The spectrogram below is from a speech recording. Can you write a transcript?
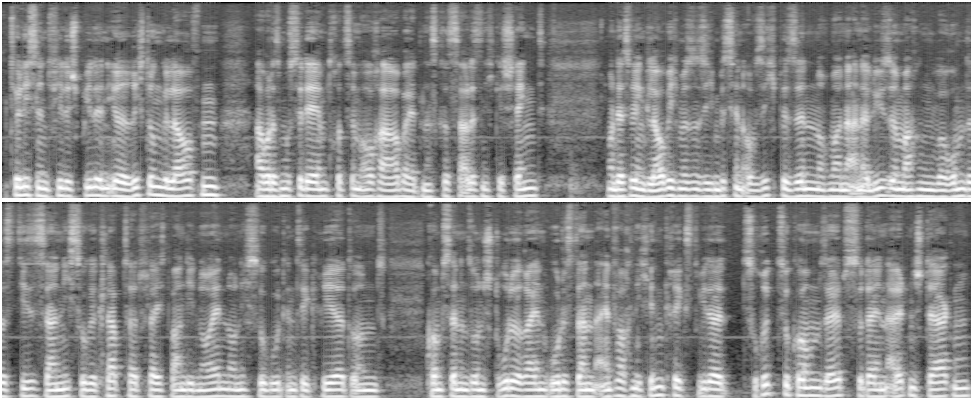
Natürlich sind viele Spiele in ihre Richtung gelaufen, aber das musst du dir eben trotzdem auch erarbeiten. Das kriegst du alles nicht geschenkt. Und deswegen glaube ich, müssen sie sich ein bisschen auf sich besinnen, nochmal eine Analyse machen, warum das dieses Jahr nicht so geklappt hat. Vielleicht waren die Neuen noch nicht so gut integriert und kommst dann in so einen Strudel rein, wo du es dann einfach nicht hinkriegst, wieder zurückzukommen, selbst zu deinen alten Stärken.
